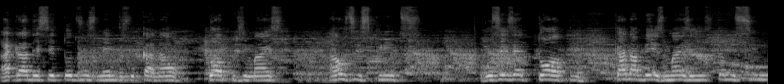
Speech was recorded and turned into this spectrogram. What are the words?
Agradecer todos os membros do canal, top demais. Aos inscritos, vocês é top. Cada vez mais a gente estamos se,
